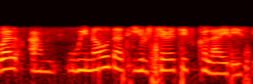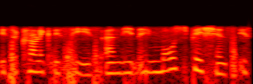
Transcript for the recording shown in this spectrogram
Well, um, we know that ulcerative colitis is a chronic disease, and in, in, most patients is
